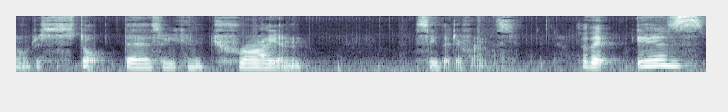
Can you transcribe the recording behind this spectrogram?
I'll just stop there so you can try and see the difference. So there is,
